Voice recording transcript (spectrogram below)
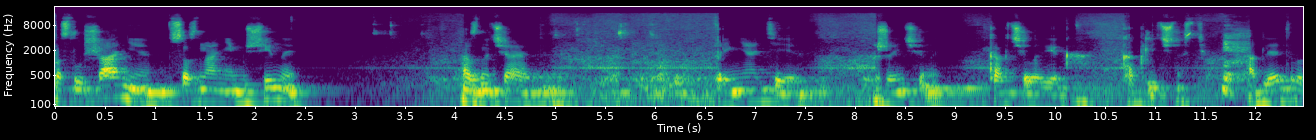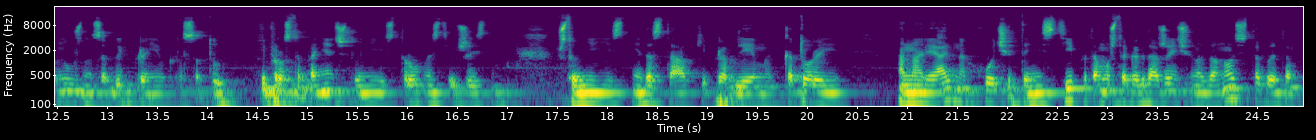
послушание в сознании мужчины означает принятие женщины как человека, как личности. А для этого нужно забыть про нее красоту и просто понять, что у нее есть трудности в жизни, что у нее есть недостатки, проблемы, которые она реально хочет донести, потому что когда женщина доносит об этом,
